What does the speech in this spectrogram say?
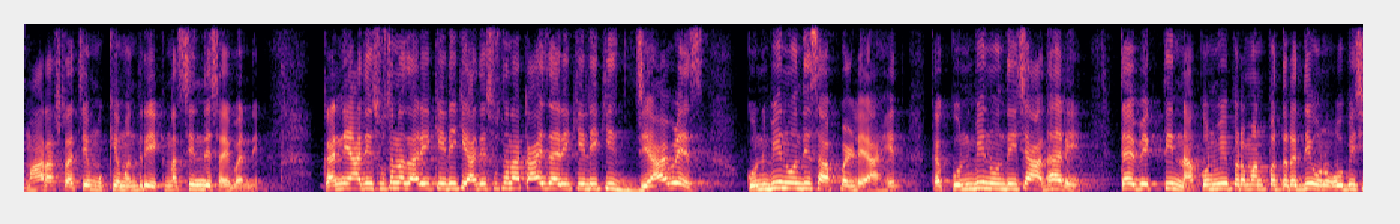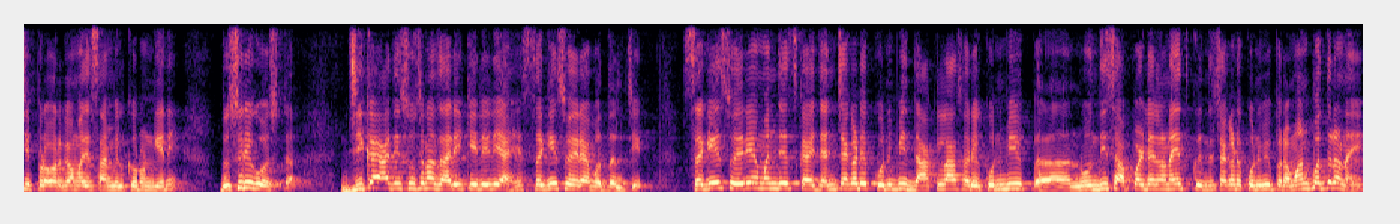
महाराष्ट्राचे मुख्यमंत्री एकनाथ शिंदे साहेबांनी. त्यांनी अधिसूचना जारी केली की अधिसूचना काय जारी केली की ज्यावेळेस कुणबी नोंदी सापडल्या आहेत. त्या कुणबी नोंदीच्या आधारे त्या व्यक्तींना कुणबी प्रमाणपत्र देऊन ओबीसी प्रवर्गामध्ये सामील करून घेणे. दुसरी गोष्ट जी काय अधिसूचना जारी केलेली आहे सगळे सोयऱ्याबद्दलची सगळे सोयरे म्हणजेच काय? ज्यांच्याकडे कुणबी दाखला सॉरी कुणबी नोंदी सापडलेल्या नाहीत ज्यांच्याकडे कुणबी प्रमाणपत्र नाही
